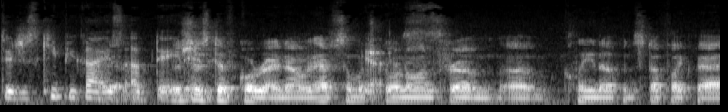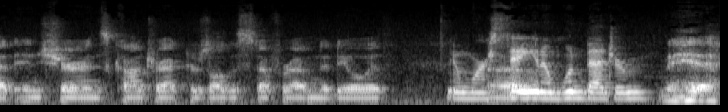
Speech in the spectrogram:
to just keep you guys Yeah. updated. It's just difficult right now. We have so much going on from um, cleanup and stuff like that, insurance, contractors, all this stuff we're having to deal with. and we're staying in a um, one bedroom Yeah,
